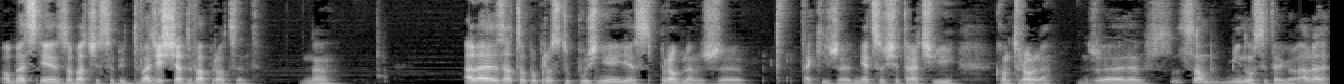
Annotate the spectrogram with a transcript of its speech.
obecnie zobaczcie sobie 22%. No. Ale za to po prostu później jest problem, że taki, że nieco się traci kontrolę, że są minusy tego, ale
